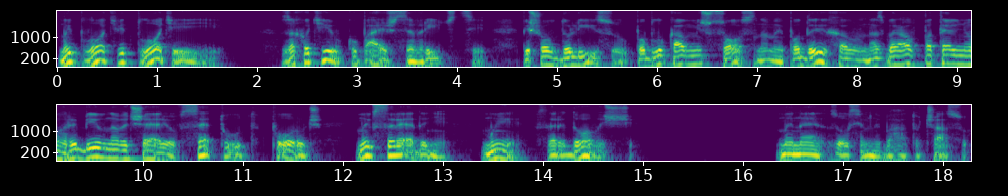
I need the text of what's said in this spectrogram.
ми плоть від плоті її. Захотів, купаєшся в річці, пішов до лісу, поблукав між соснами, подихав, назбирав пательню грибів на вечерю. Все тут, поруч, ми всередині, ми в середовищі. Мине зовсім небагато часу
